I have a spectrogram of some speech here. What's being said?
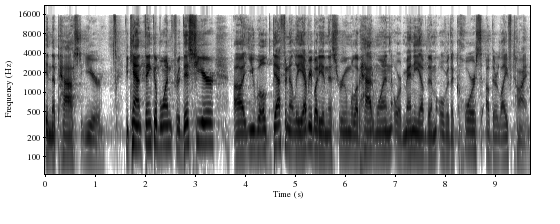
in the past year. If you can't think of one for this year, uh, you will definitely, everybody in this room will have had one or many of them over the course of their lifetime.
